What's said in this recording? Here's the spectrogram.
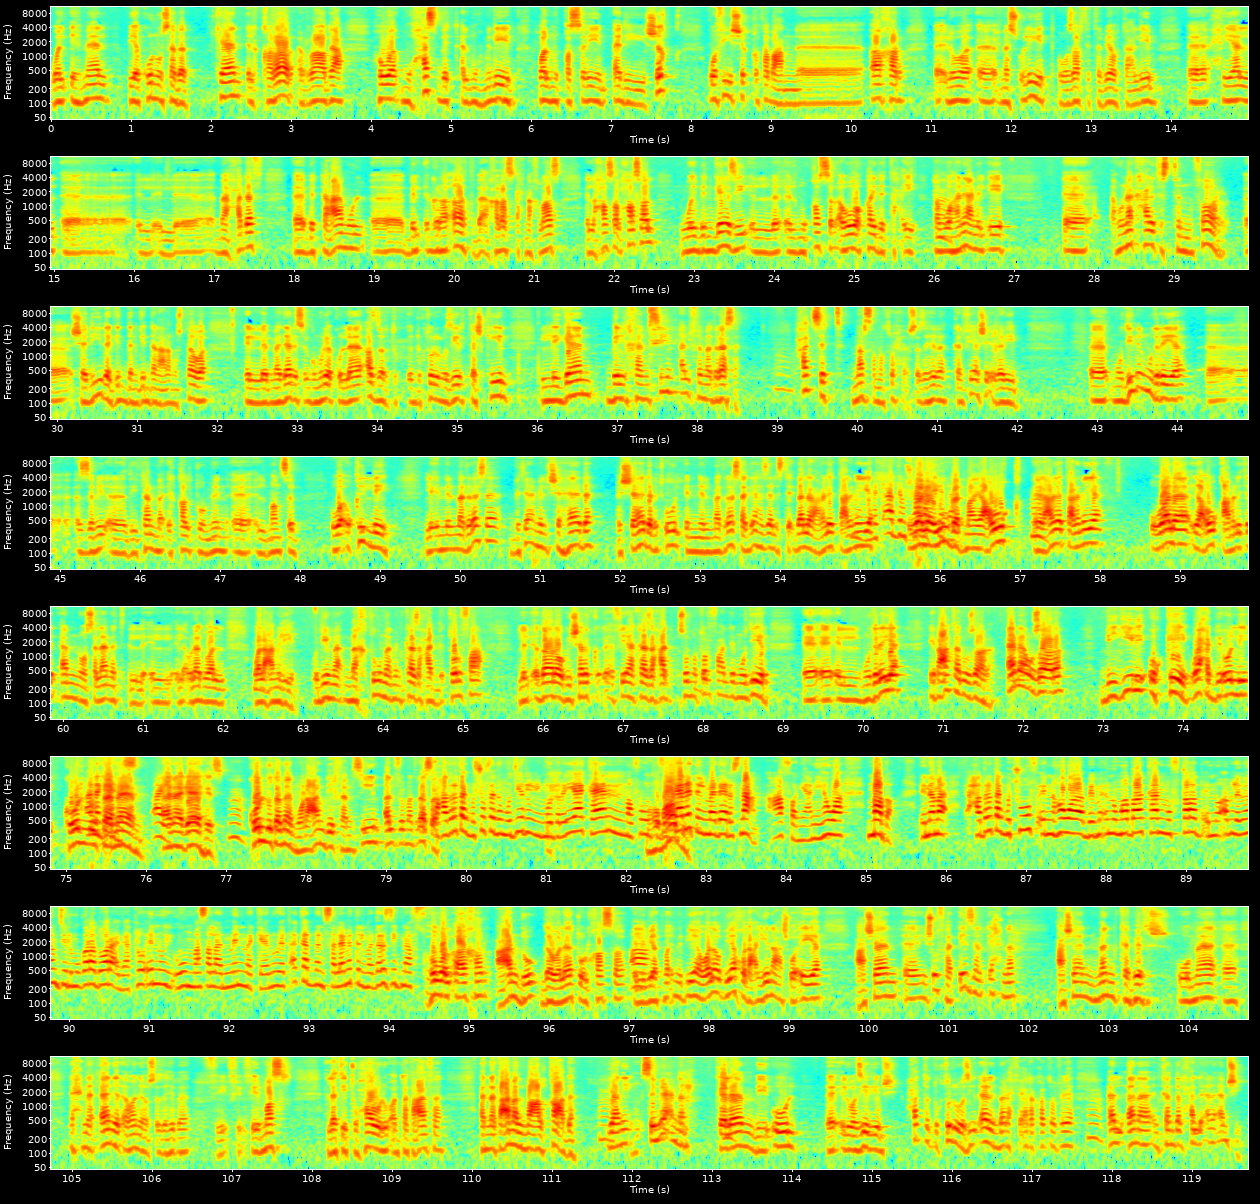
والإهمال بيكونوا سبب. كان القرار الرادع هو محاسبة المهملين والمقصرين. أدي شق وفي شق طبعا آه، آخر آه، اللي هو آه، مسؤولية وزارة التربية والتعليم حيال ال- ال- ما حدث بالتعامل بالإجراءات بقى. خلاص إحنا خلاص اللي حصل حصل وبنجازي ال- المقصر أو هو قيد التحقيق. طب. وهنعمل آه، هناك حالة استنفار شديدة جدا جدا على مستوى المدارس الجمهورية كلها أصدر الدك- الدكتور الوزير تشكيل لجان بالخمسين ألف مدرسة حادثة مرسى مطروح يا أستاذة هبة كان فيها شيء غريب آه، مدير المديرية آه، الزميل الذي تم إقالته من آه، المنصب هو أقيل ليه؟ لأن المدرسة بتعمل شهادة الشهادة بتقول إن المدرسة جاهزة لاستقبال العملية التعليمية ولا. يوجد ما يعوق مم. العملية التعليمية ولا يعوق عملية الأمن وسلامة ال ال الأولاد وال والعاملين. ودي مختومة من كذا حد. ترفع للإدارة وبيشارك فيها كذا حد. ثم ترفع لمدير المديرية. يبعتها الوزارة. أنا وزارة بيجي لي أوكي. واحد بيقول لي كله أنا جاهز. تمام. أيوة. أنا جاهز. مم. كله تمام. وأنا عندي خمسين ألف مدرسة. فحضرتك بتشوف إن مدير المديرية كان المفروض إذا. كانت المدارس نعم عفوا يعني هو مضى. إنما حضرتك بتشوف إن هو بما إنه مضى كان مفترض إنه قبل ما يمضي لمجرد ورقة جات له إنه يقوم مثلا من مكانه ويتأكد من سلامة المدارس دي بنفسه. هو الآخر عنده جولاته الخاصة آه. اللي بيطمئن بيها ولو بياخد عينة عشوائية عشان آه، يشوفها. اذا إحنا عشان ما نكبرش وما آه، إحنا آن الأوان يا أستاذة هبة في في في مصر التي تحاول أن تتعافى أن نتعامل مع القاعدة. يعني سمعنا كلام بيقول الوزير يمشي. حتى الدكتور الوزير قال امبارح في احدى قنوات قال أنا إن كان ده الحل أنا أمشي.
